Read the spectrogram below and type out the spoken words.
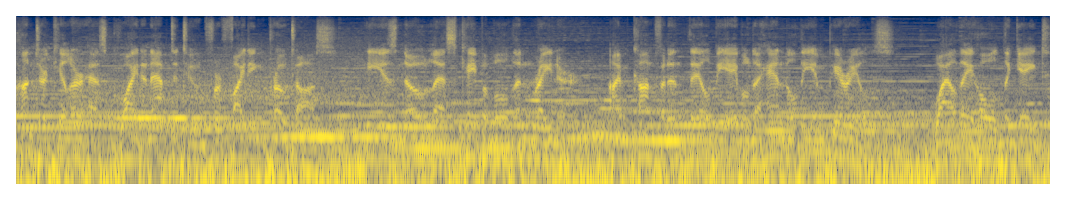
Hunter Killer has quite an aptitude for fighting Protoss. He is no less capable than Raynor. I'm confident they'll be able to handle the Imperials. While they hold the gate,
